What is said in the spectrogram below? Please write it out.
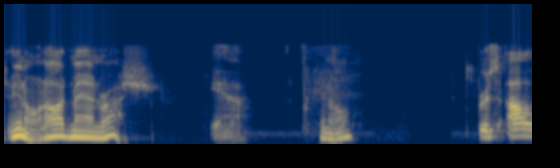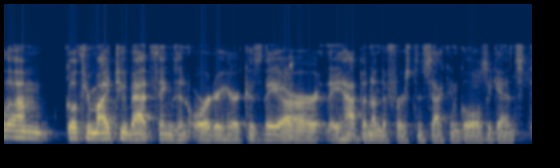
you know, an odd man rush. Yeah. You know. Bruce, I'll um, go through my two bad things in order here because they are they happen on the first and second goals against,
